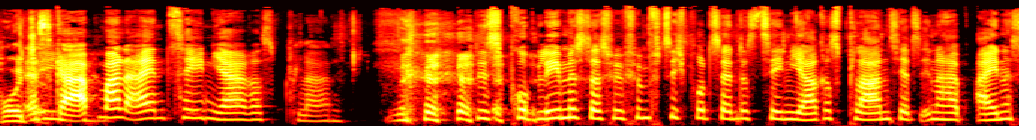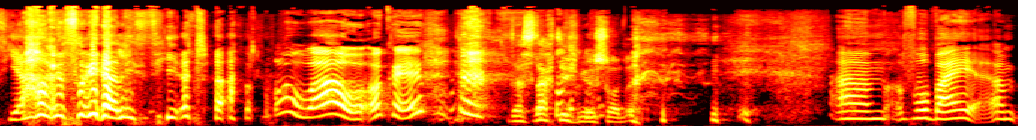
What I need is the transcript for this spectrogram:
Heute. Es gab mal einen Zehn-Jahres-Plan. Das Problem ist, dass wir 50 Prozent des 10-Jahres-Plans jetzt innerhalb eines Jahres realisiert haben. Oh, wow, okay. Das dachte ich mir schon. Ähm, wobei ähm,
